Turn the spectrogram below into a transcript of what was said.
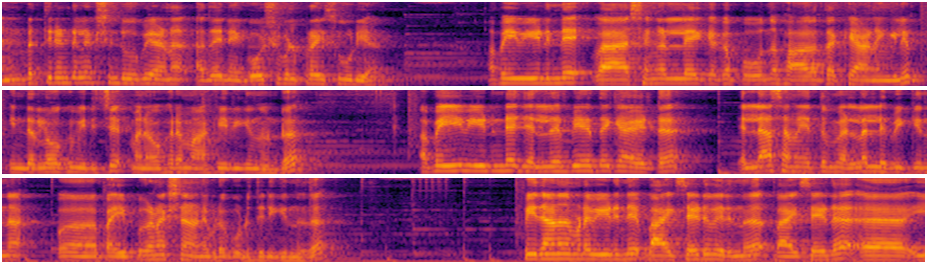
അൻപത്തിരണ്ട് ലക്ഷം രൂപയാണ്. അത് നെഗോഷ്യബിൾ പ്രൈസ് കൂടിയാണ്. അപ്പോൾ ഈ വീടിന്റെ വാശങ്ങളിലേക്കൊക്കെ പോകുന്ന ഭാഗത്തൊക്കെ ആണെങ്കിലും ഇന്റർലോക്ക് വിരിച്ച് മനോഹരമാക്കിയിരിക്കുന്നുണ്ട്. അപ്പോൾ ഈ വീടിന്റെ ജലലഭ്യതയ്ക്കായിട്ട് എല്ലാ സമയത്തും വെള്ളം ലഭിക്കുന്ന പൈപ്പ് കണക്ഷനാണ് ഇവിടെ കൊടുത്തിരിക്കുന്നത്. അപ്പോൾ ഇതാണ് നമ്മുടെ വീടിന്റെ ബാക്ക് സൈഡ് വരുന്നത്. ബാക്ക് സൈഡ് ഈ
